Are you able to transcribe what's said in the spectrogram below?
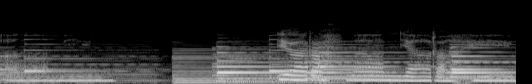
alamin. Ya Rahman ya Rahim.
